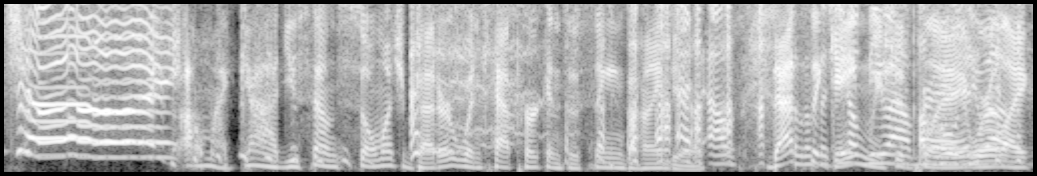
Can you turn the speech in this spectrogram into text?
Detroit. Oh my God, you sound so much better when Kat Perkins is singing behind you. That's the game we you should out, play. We're up. like,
